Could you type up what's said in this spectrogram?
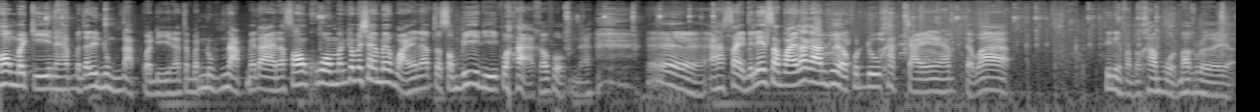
ห้องเมื่อกี้นะครับ มันจะได้หนุ่มหนับกว่าดีนะ แต่มันหนุ่มหนับไม่ได้นะซองครัวมันก็ไม่ใช่ไม่ไหวนะครับ แต่ซอมบี้ดีกว่าครับผมนะ เอออะใส่ไปเล่นสบายแล้วกันเผื่อคนดูขัดใจนะครับ แต่ว่าที่หนึ่งฝั่งตรงข้ามโหดมากเลยอะ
